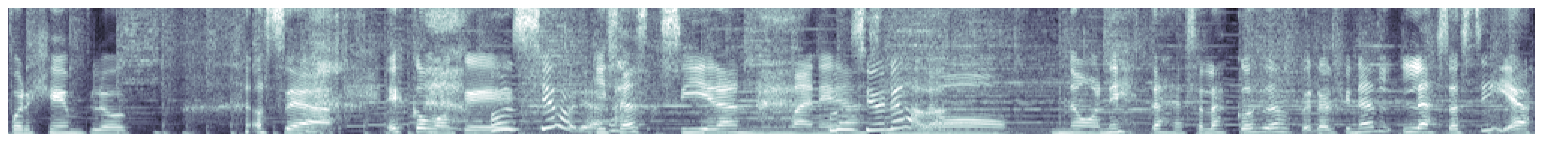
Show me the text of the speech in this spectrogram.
por ejemplo. O sea, es como que Funciona. quizás sí eran maneras Funcionaba. no, no honestas de hacer las cosas, pero al final las hacía.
